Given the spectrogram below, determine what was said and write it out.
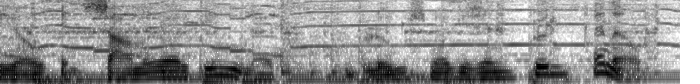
In samenwerking met bluesmagazine.nl.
